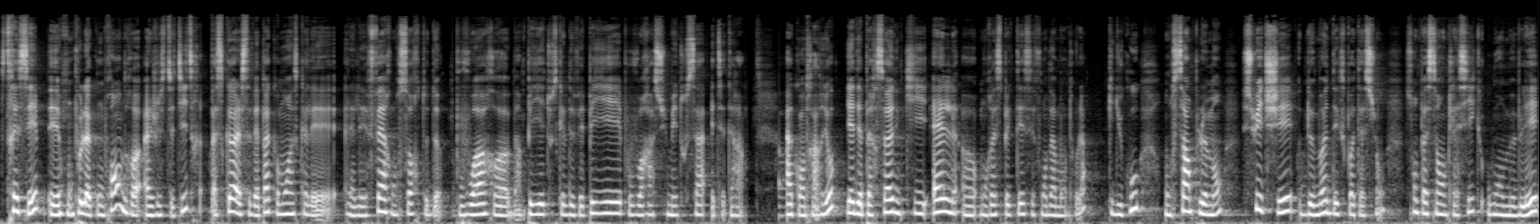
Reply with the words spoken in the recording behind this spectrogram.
stressée et on peut la comprendre à juste titre parce qu'elle ne savait pas comment est-ce qu'elle allait, allait, faire en sorte de pouvoir euh, ben, payer tout ce qu'elle devait payer, pouvoir assumer tout ça, etc. A contrario, il y a des personnes qui, elles, ont respecté ces fondamentaux-là qui du coup ont simplement switché de mode d'exploitation, sont passés en classique ou en meublé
